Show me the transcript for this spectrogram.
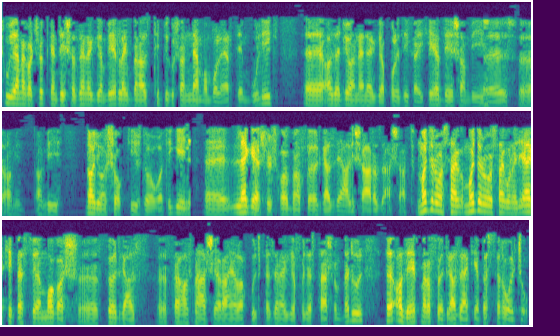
súlyának a csökkentése az energia mérlegben az tipikusan nem a molertén múlik, az egy olyan energiapolitikai kérdés, ami, ami, ami nagyon sok kis dolgot igény, legelső sorban a földgáz reális árazását. Magyarország, Magyarországon egy elképesztően magas földgáz felhasználási arány alakult ki az energiafogyasztáson belül, azért, mert a földgáz elképesztően olcsó.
